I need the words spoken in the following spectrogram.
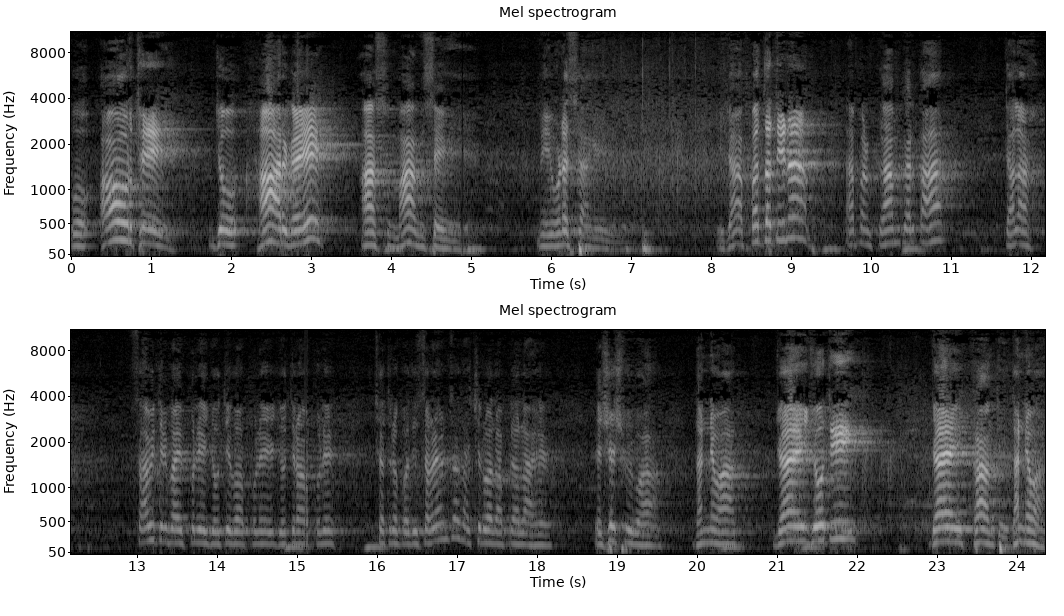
वो और थे जो हार गए आसमान से मी एवढंच सांगेन ज्या पद्धतीनं आपण काम करत आहात त्याला सावित्रीबाई फुले ज्योतिबा फुले ज्योतिराव फुले छत्रपती सगळ्यांचाच आशीर्वाद आपल्याला आहे. यशस्वी व्हा. धन्यवाद. जय ज्योती जय क्रांती. धन्यवाद.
